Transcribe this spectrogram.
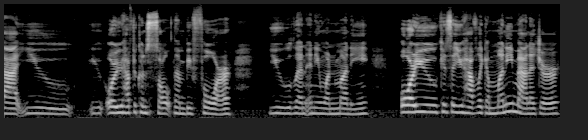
that you you or you have to consult them before you lend anyone money, or you can say you have like a money manager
